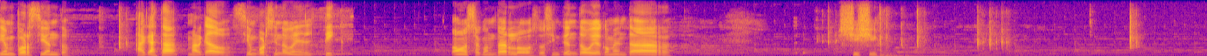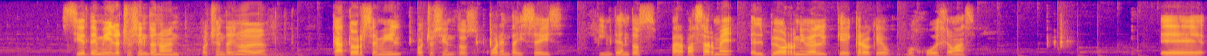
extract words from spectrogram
¿100%? Acá está marcado, 100% con el tic. Vamos a contar los, los intentos, voy a comentar... GG. 7.889, 14.846 intentos para pasarme el peor nivel que creo que jugué jamás. Eh,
